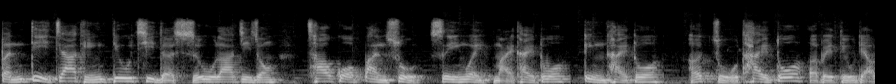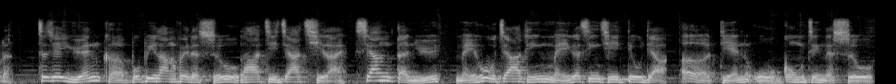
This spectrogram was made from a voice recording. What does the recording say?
本地家庭丢弃的食物垃圾中，超过半数是因为买太多、订太多和煮太多而被丢掉的。这些原可不必浪费的食物垃圾加起来，相等于每户家庭每个星期丢掉二点五公斤的食物。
